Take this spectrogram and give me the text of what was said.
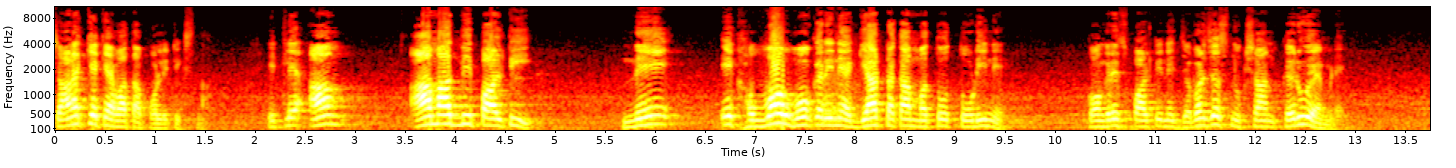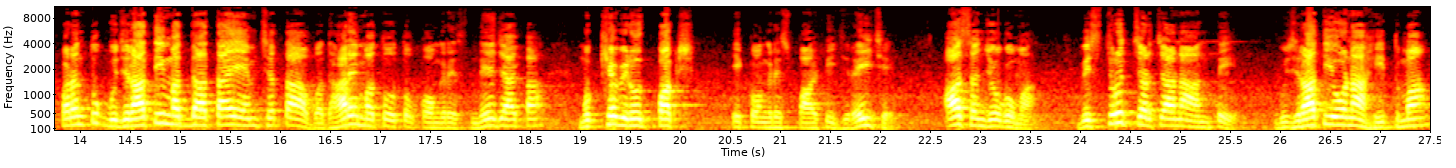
ચાણક્ય કહેવાતા પોલિટિક્સના. એટલે આમ આમ આદમી પાર્ટી ને એક હવા ઊભો કરીને અગિયાર ટકા મતો તોડીને કોંગ્રેસ પાર્ટીને જબરજસ્ત નુકસાન કર્યું એમણે. પરંતુ ગુજરાતી મતદાતાએ એમ છતાં વધારે મતો તો કોંગ્રેસને જ આપ્યા. મુખ્ય વિરોધ પક્ષ એ કોંગ્રેસ પાર્ટી જ રહી છે. આ સંજોગોમાં વિસ્તૃત ચર્ચાના અંતે ગુજરાતીઓના હિતમાં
